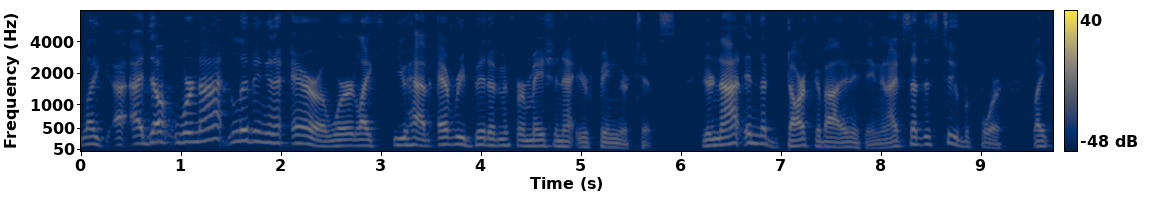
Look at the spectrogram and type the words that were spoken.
like I, I don't we're not living in an era where like you have every bit of information at your fingertips you're not in the dark about anything and i've said this too before like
